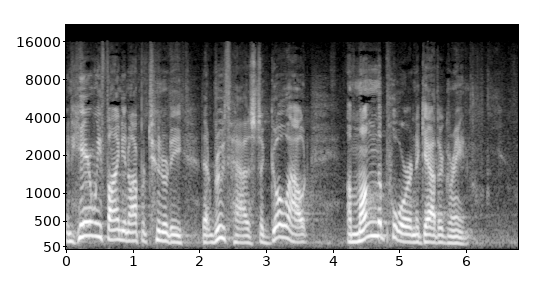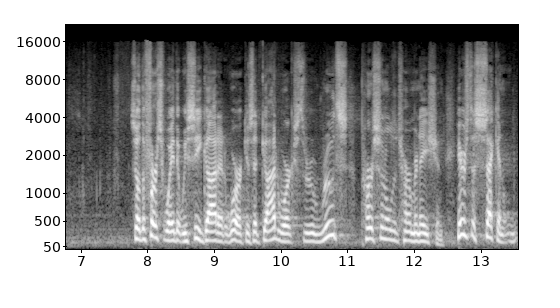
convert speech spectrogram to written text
And here we find an opportunity that Ruth has to go out among the poor and to gather grain. So, the first way that we see God at work is that God works through Ruth's personal determination. Here's the second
